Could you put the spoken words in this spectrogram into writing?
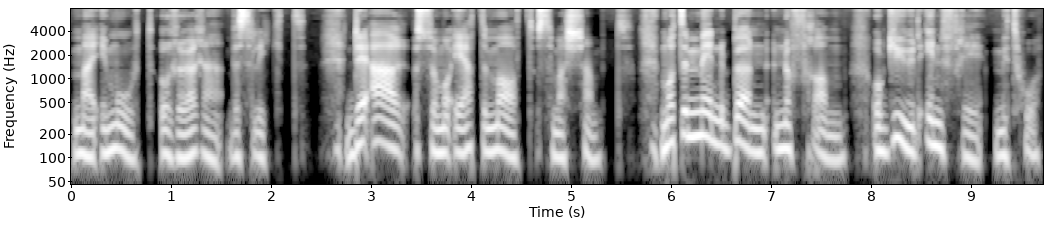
meg imot å røre ved slikt. Det er som å ete mat som er skjemt. Måtte min bønn nå fram, og Gud innfri mitt håp.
